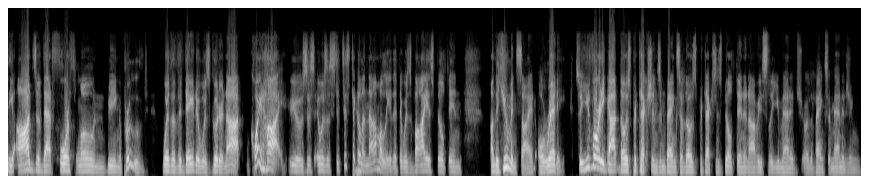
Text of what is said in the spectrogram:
the odds of that fourth loan being approved, whether the data was good or not, quite high. It was a, it was a statistical anomaly that there was bias built in on the human side already. So you've already got those protections, and banks have those protections built in, and obviously you manage, or the banks are managing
